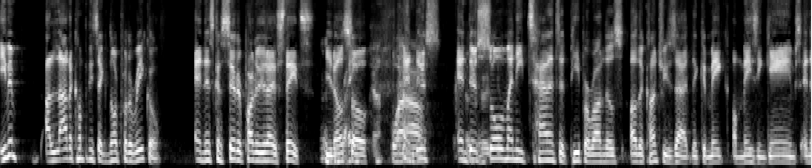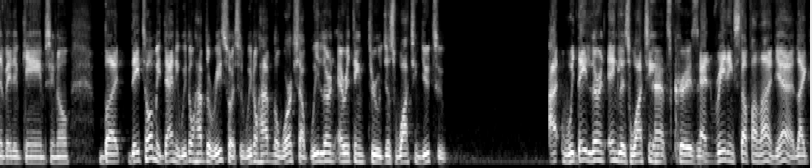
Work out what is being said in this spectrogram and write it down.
even a lot of companies ignore Puerto Rico and it's considered part of the United States, you know? right. So, yeah. wow. and there's, and there's so many talented people around those other countries that they can make amazing games, innovative games, you know. But they told me, Danny, we don't have the resources. We don't have the workshop. We learn everything through just watching YouTube. I, we, they learn English watching. That's crazy. And reading stuff online. Yeah, like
